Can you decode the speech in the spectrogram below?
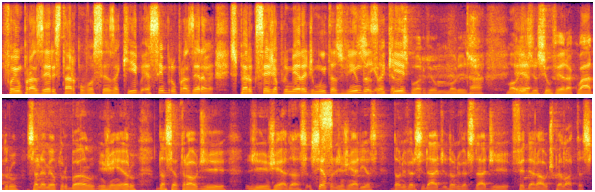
Foi um prazer estar com vocês aqui. É sempre um prazer. Espero que seja a primeira de muitas vindas Sim, eu aqui. Expor, viu, Maurício? Tá. Maurício é... Silveira Quadro, saneamento urbano, engenheiro da Central de, de da Centro de Engenharias da Universidade da Universidade Federal de Pelotas.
